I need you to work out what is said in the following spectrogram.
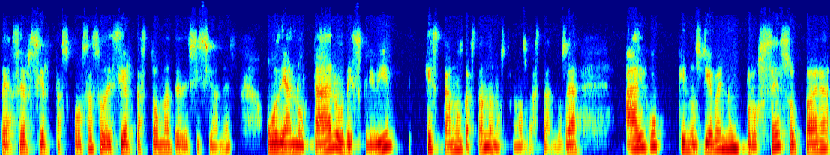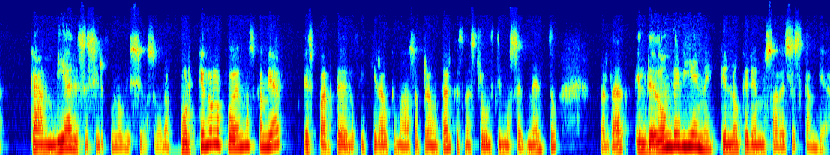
de hacer ciertas cosas o de ciertas tomas de decisiones o de anotar o de escribir qué estamos gastando, no estamos gastando. O sea, algo que nos lleva en un proceso para cambiar ese círculo vicioso. ¿por qué no lo podemos cambiar? Es parte de lo que quiero que me vas a preguntar, que es nuestro último segmento, ¿verdad? El de dónde viene que no queremos a veces cambiar.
